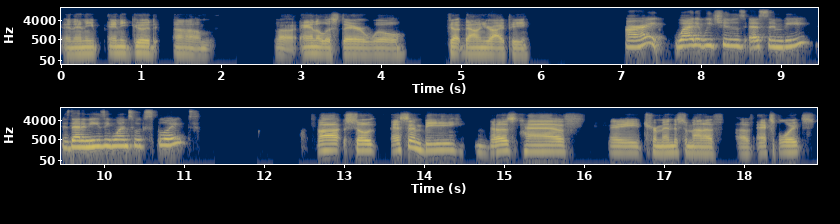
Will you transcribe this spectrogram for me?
and any any good um, uh, analyst there will shut down your IP. All right. Why did we choose SMB? Is that an easy one to exploit? Uh, so SMB does have a tremendous amount of, of exploits,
